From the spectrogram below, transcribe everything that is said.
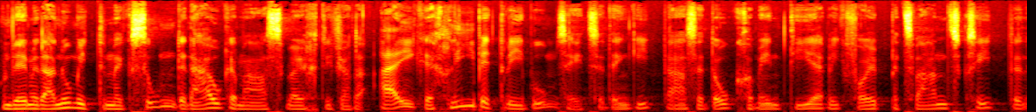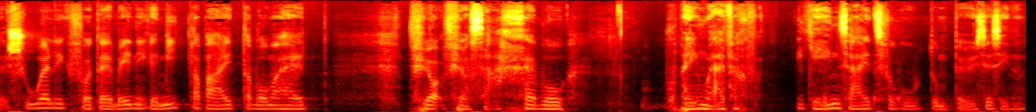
Und wenn man das nur mit einem gesunden Augenmaß möchte für den eigenen Kleinbetrieb umsetzen, dann gibt es eine Dokumentierung von etwa 20 Seiten, eine Schulung von den wenigen Mitarbeitern, die man hat, für, für Sachen, wo, wo einfach jenseits von Gut und Böse sind.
